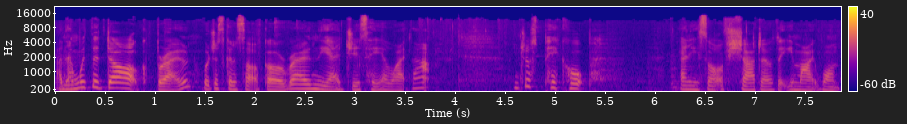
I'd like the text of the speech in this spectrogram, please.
and then with the dark brown, we're just going to sort of go around the edges here like that, and just pick up any sort of shadow that you might want.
